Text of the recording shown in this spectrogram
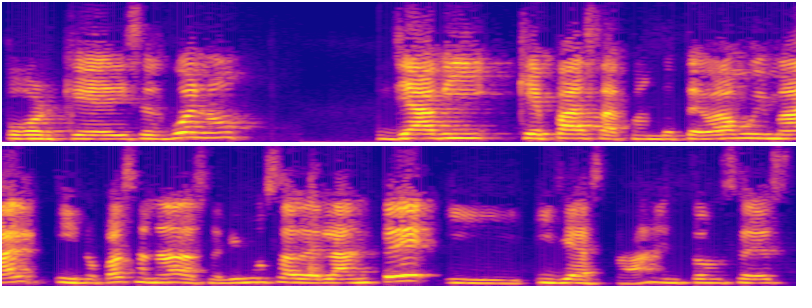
porque dices, bueno, ya vi qué pasa cuando te va muy mal y no pasa nada, salimos adelante y, ya está. Entonces,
